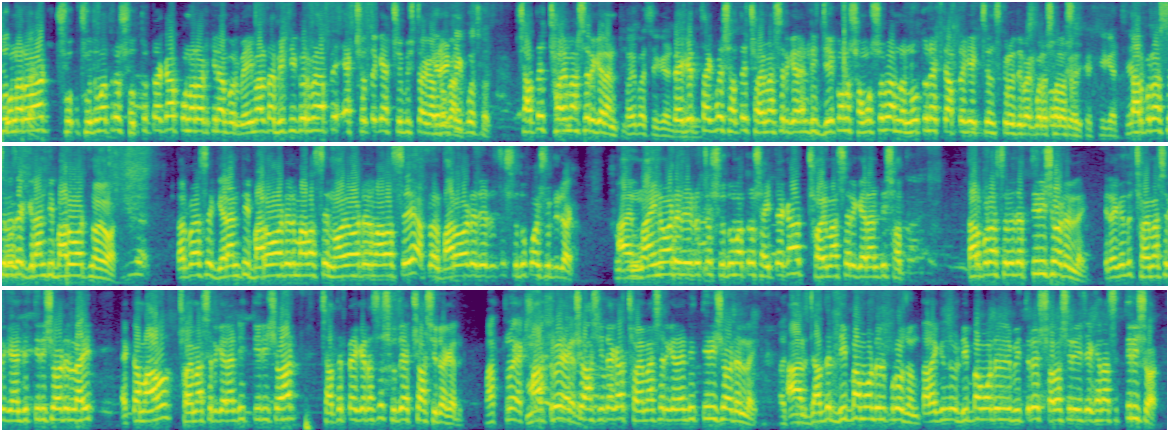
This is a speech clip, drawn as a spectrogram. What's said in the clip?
পনেরো ওয়াট শুধুমাত্র সত্তর টাকা পনেরো ওয়াট কিনা পড়বে। এই মালটা বিক্রি করবেন আপনি একশো থেকে একশো বিশ টাকা সাথে ছয় মাসের গ্যারান্টি। প্যাকেট থাকবে সাথে ছয় মাসের গ্যারান্টি যে কোনো সমস্যা হবে আমরা নতুন একটা আপনাকে এক্সচেঞ্জ করে দেবো একবার সরাসরি। ঠিক আছে। তারপর আসলে যে গ্যারান্টি বারো ওয়াট নয় ওয়াট তারপর আছে গ্যারান্টি বারো ওয়াটের মাল আছে নয় ওয়াটের মাল আছে। আপনার বারো ওয়াটের রেট হচ্ছে শুধু পঁয়ষট্টি টাকা। আর নাইন ওয়াটের রেট হচ্ছে শুধুমাত্র ষাট টাকা ছয় মাসের গ্যারান্টি সাথে। তারপর তিরিশ ওয়াটের লাইট এটা কিন্তু ছয় মাসের গ্যারান্টি তিরিশ ওয়াটের লাইট একটা মাল ছয় মাসের গ্যারান্টি তিরিশ ওয়াট সাথে প্যাকেট আছে শুধু একশো আশি টাকার। মাত্র একশো মাত্র একশো আশি টাকা ছয় মাসের গ্যারান্টি তিরিশ ওয়াটের লাইট আচ্ছা। আর যাদের ডিব্বা মডেল প্রয়োজন তারা কিন্তু ডিব্বা মডেলের ভিতরে সরাসরি যেখানে আছে তিরিশ ওয়াট।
